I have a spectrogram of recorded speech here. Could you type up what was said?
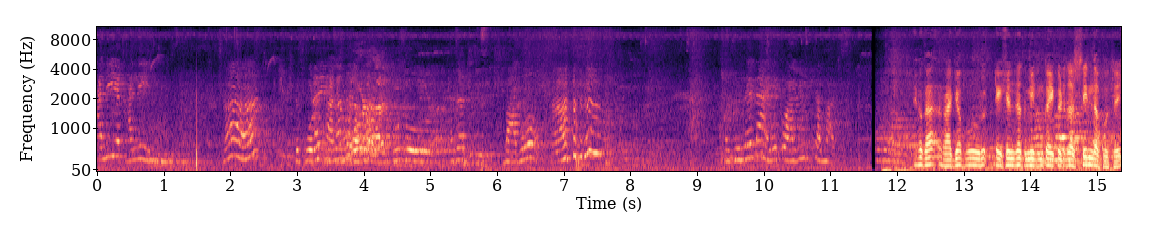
खाली ये खाली. हा ते पोरं खाना बरोबर आता बाबो. हा. नाही एक वाढीव समाज हे बघा राजापूर स्टेशनचा तुम्ही तुमका इकडचा सीन दाखवतोय.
